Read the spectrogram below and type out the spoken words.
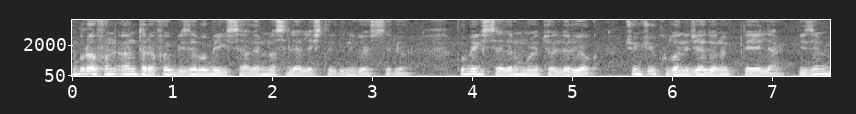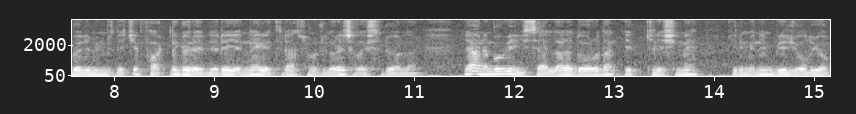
Bu rafın ön tarafı bize bu bilgisayarları nasıl yerleştirdiğini gösteriyor. Bu bilgisayarların monitörleri yok. Çünkü kullanıcıya dönük değiller. Bizim bölümümüzdeki farklı görevleri yerine getiren sunucuları çalıştırıyorlar. Yani bu bilgisayarlarla doğrudan etkileşime girmenin bir yolu yok.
